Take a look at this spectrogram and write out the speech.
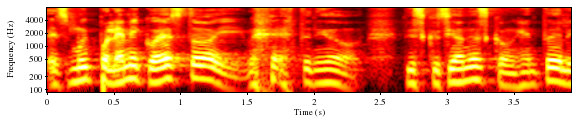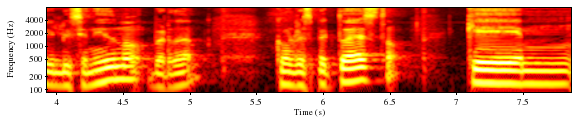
es muy polémico esto y he tenido discusiones con gente del ilusionismo, ¿verdad? Con respecto a esto que mm,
